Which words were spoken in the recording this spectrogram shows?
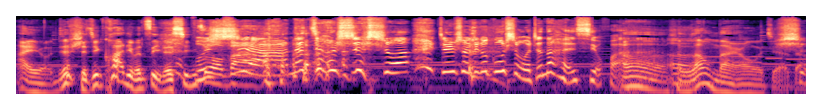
哎呦，你就使劲夸你们自己的星座吧。不是啊，那就是说，就是说这个故事我真的很喜欢，嗯，很浪漫，让我觉得是。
